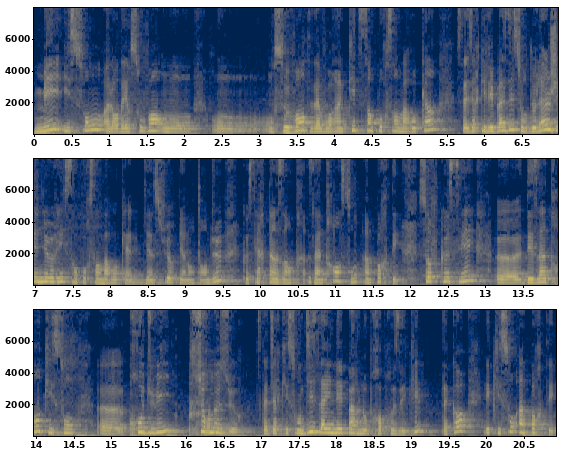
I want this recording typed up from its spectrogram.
mais ils sont, alors d'ailleurs souvent on, on, se vante d'avoir un kit 100% marocain, c'est-à-dire qu'il est basé sur de l'ingénierie 100% marocaine. Bien sûr, bien entendu, que certains intrants sont importés, sauf que c'est des intrants qui sont produits sur mesure c'est-à-dire qui sont designés par nos propres équipes, d'accord, et qui sont importés.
